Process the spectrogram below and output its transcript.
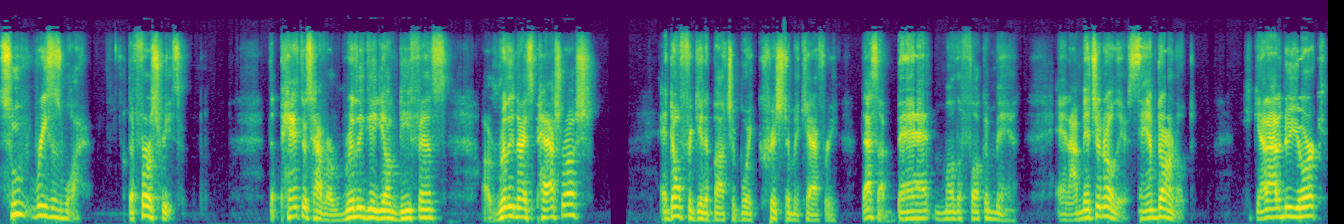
two reasons why. The first reason the Panthers have a really good young defense, a really nice pass rush. And don't forget about your boy Christian McCaffrey. That's a bad motherfucking man. And I mentioned earlier, Sam Darnold. He got out of New York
